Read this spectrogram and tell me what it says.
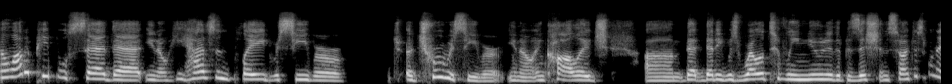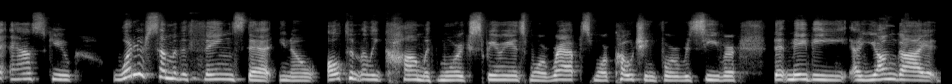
Now, a lot of people said that you know he hasn't played receiver, a true receiver, you know, in college. Um, that that he was relatively new to the position. So I just want to ask you, what are some of the things that you know ultimately come with more experience more reps more coaching for a receiver that maybe a young guy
